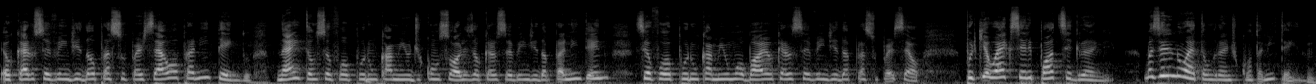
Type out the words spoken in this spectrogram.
eu quero ser vendida ou para Supercell ou para Nintendo, né? Então se eu for por um caminho de consoles, eu quero ser vendida para Nintendo. Se eu for por um caminho mobile, eu quero ser vendida para Supercell. Porque o X ele pode ser grande, mas ele não é tão grande quanto a Nintendo. Uhum.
